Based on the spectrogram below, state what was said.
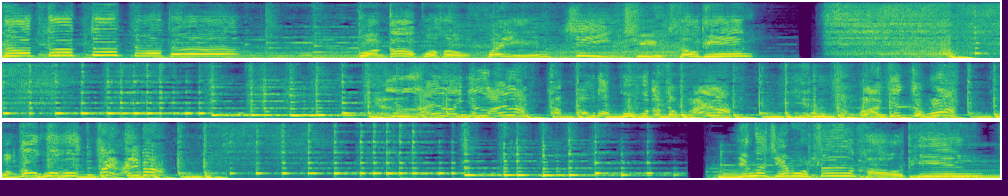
咯得得得得。广告过后，欢迎继续收听。呼呼的走来了，人走了，人走了。广告过后再来吧。赢个节目真好听，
